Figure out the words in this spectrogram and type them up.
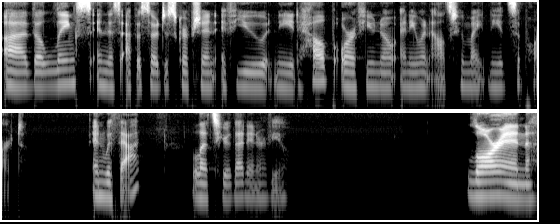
uh, the links in this episode description if you need help or if you know anyone else who might need support. And with that, let's hear that interview. Lauren,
